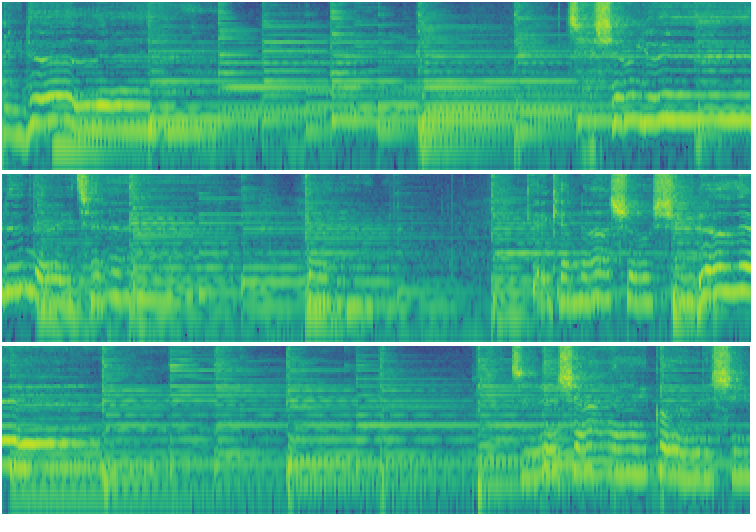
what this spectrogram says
你的脸。在相遇天，看看那熟悉的脸，炙热相爱过的心，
